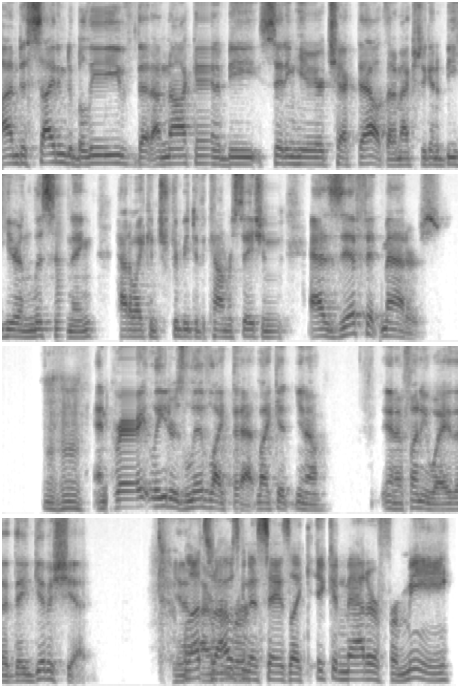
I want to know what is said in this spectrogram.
I'm deciding to believe that I'm not going to be sitting here checked out, that I'm actually going to be here and listening. How do I contribute to the conversation as if it matters? Mm-hmm. And great leaders live like that, like it, you know, in a funny way that they give a shit. You know, well, that's I what remember, I was going to say is like it could matter for me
